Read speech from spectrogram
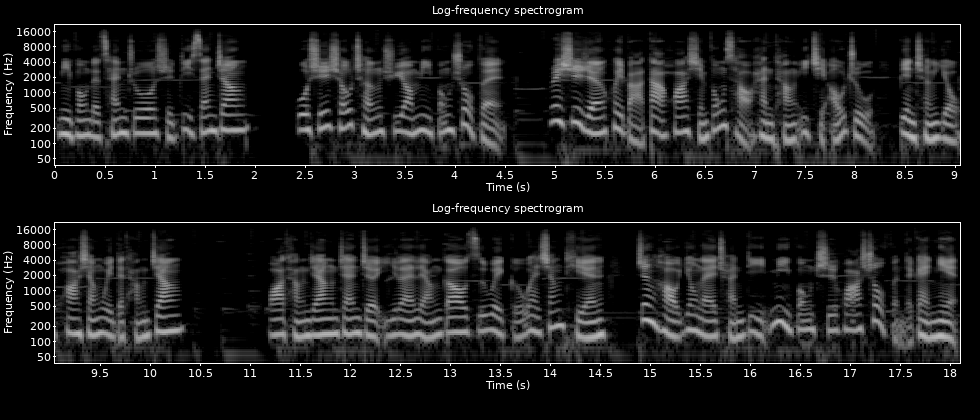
蜜蜂的餐桌是第三章，果实熟成需要蜜蜂授粉，瑞士人会把大花咸丰草和糖一起熬煮，变成有花香味的糖浆。花糖浆沾着宜兰凉糕，滋味格外香甜，正好用来传递蜜蜂吃花授粉的概念。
